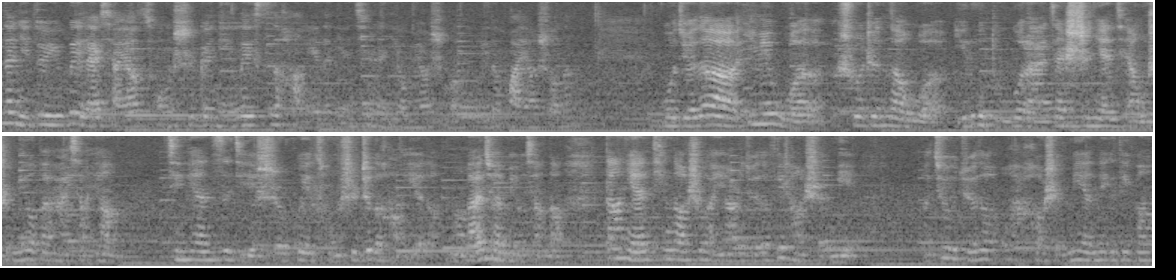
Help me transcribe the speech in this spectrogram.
那你对于未来想要从事跟您类似行业的年轻人，有没有什么鼓励的话要说呢？我觉得，因为我说真的，我一路读过来，在十年前我是没有办法想象，今天自己是会从事这个行业的，我完全没有想到。当年听到试管婴儿，觉得非常神秘。就觉得哇，好神秘啊！那个地方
